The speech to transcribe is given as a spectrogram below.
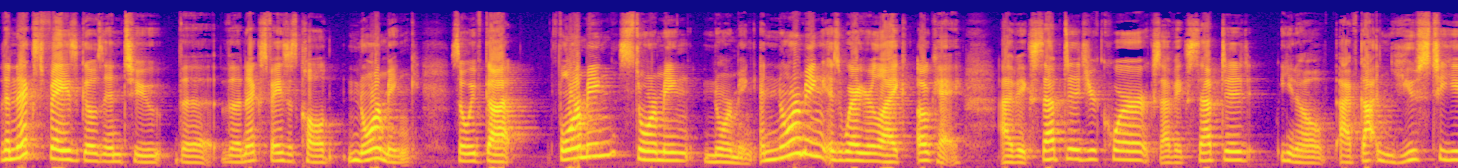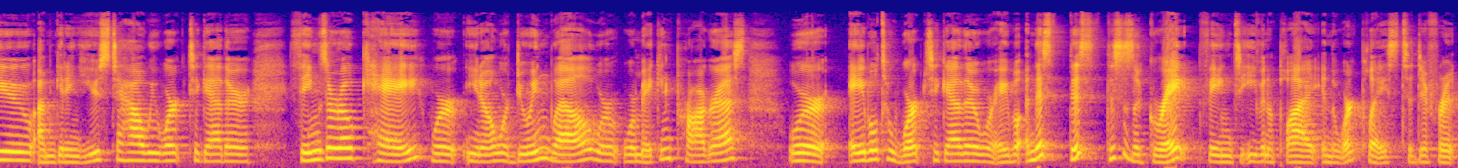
the next phase goes into the the next phase is called norming. So we've got forming, storming, norming. And norming is where you're like, okay, I've accepted your quirks, I've accepted, you know, I've gotten used to you, I'm getting used to how we work together. Things are okay. We're, you know, we're doing well, we're we're making progress. We're able to work together. We're able and this this this is a great thing to even apply in the workplace to different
